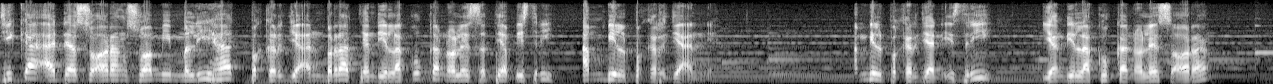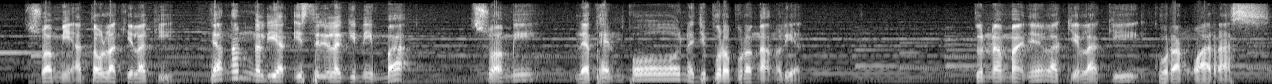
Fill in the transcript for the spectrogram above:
Jika ada seorang suami melihat pekerjaan berat yang dilakukan oleh setiap istri, ambil pekerjaannya. Ambil pekerjaan istri yang dilakukan oleh seorang suami atau laki-laki. Jangan ngelihat istri lagi nimba, suami lihat handphone aja pura-pura nggak ngelihat. Itu namanya laki-laki kurang waras.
